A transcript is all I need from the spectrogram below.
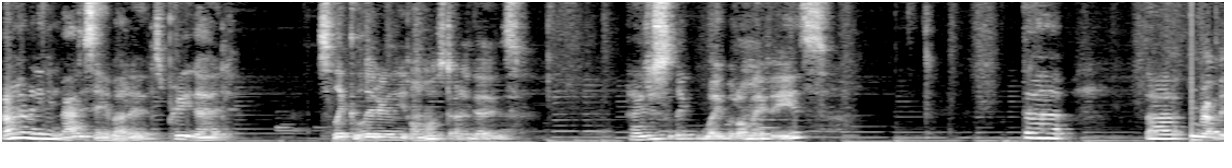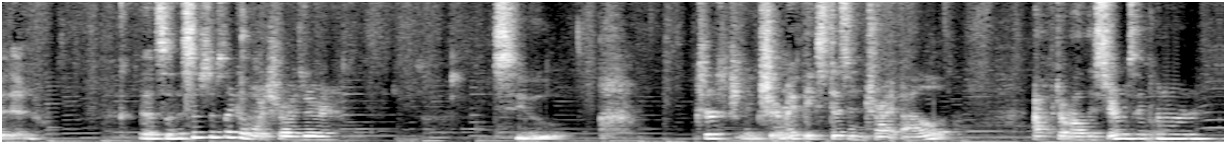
I don't have anything bad to say about it. It's pretty good. It's like literally almost done guys. And I just like wipe it on my face. That, that, rub it in. Yeah, so this is just like a moisturizer to just make sure my face doesn't dry out after all the serums I put on.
